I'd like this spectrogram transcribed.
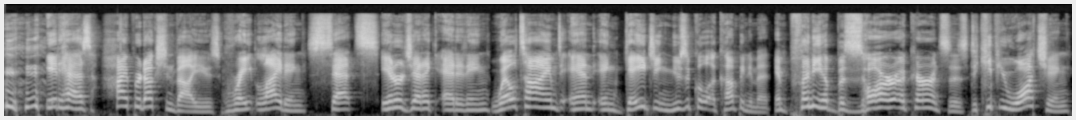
it has high production values, great lighting, sets, energetic editing, well timed and engaging musical accompaniment, and plenty of bizarre occurrences to keep you watching.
